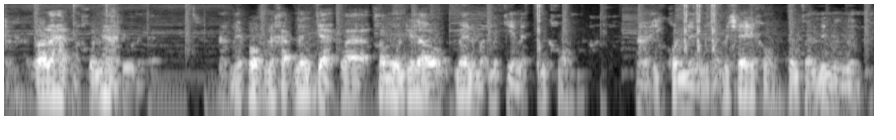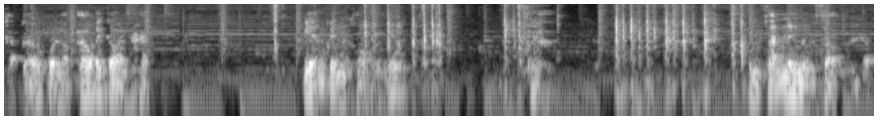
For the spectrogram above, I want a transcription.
อ่าก็รหัสมาค้นหาดูนะครับ ไม่พบนะครับ เนื่องจากว่าข้อมูลที่เราไม่อนุมัติเมื่อกี้นะเป็นของออีกคนหนึ่งนะครับ ไม่ใช่ของคมสันหนึ่งหนึ่งหนึ่งครับแล้วก็กดล็อกเอาไปก่อนนะครับ เปลี่ยนเป็นของคมสันหนึ่งหนึ่งสองนะครับ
